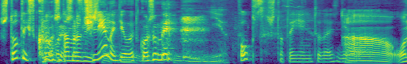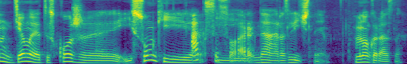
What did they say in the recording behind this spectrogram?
Что-то из Ну, кожи. там Что, различные. члены делают кожаные. Нет. Упс, что-то я не туда сделала. А, он делает из кожи и сумки. Аксессуары. и- да, различные. Много разных.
